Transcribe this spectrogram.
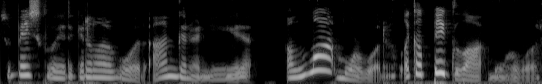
So basically, to get a lot of wood, I'm gonna need a lot more wood. Like a big lot more wood.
